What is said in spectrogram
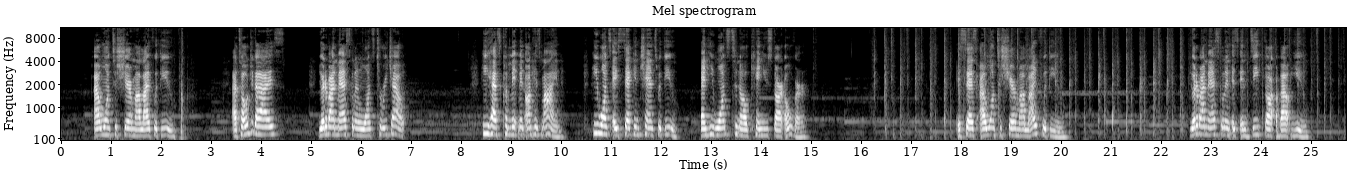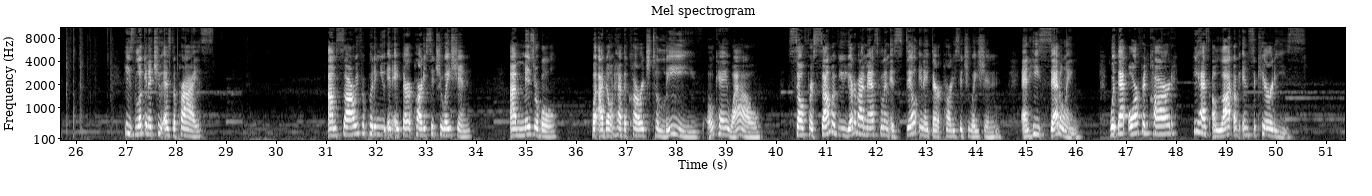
I want to share my life with you. I told you guys, your divine masculine wants to reach out. He has commitment on his mind. He wants a second chance with you. And he wants to know, can you start over? It says, I want to share my life with you. Your divine masculine is in deep thought about you. He's looking at you as the prize. I'm sorry for putting you in a third party situation. I'm miserable, but I don't have the courage to leave. Okay, wow. So for some of you, your divine masculine is still in a third party situation and he's settling. With that orphan card, he has a lot of insecurities.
